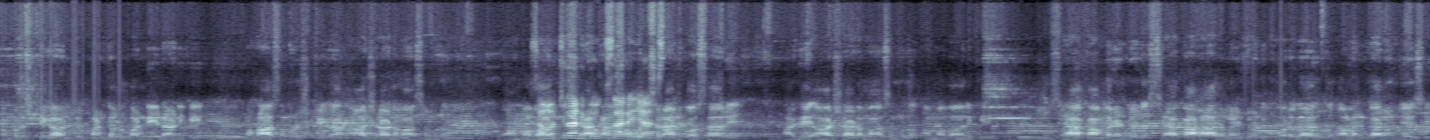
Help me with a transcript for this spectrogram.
సమృష్టిగా పంటలు పండియడానికి మహా సమృష్టిగా ఆషాఢ మాసంలో ఒకసారి సంవత్సరానికి ఒకసారి అదే ఆషాఢ మాసంలో అమ్మవారికి శాకాంబరైనటువంటి శాకాహారమైనటువంటి కూరగాయలతో అలంకారం చేసి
